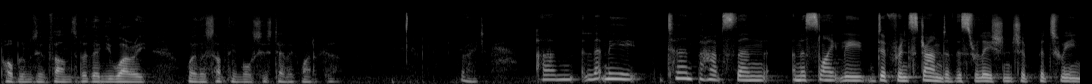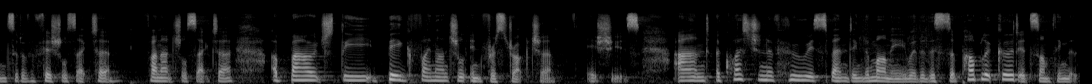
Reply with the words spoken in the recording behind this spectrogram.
problems in funds, but then you worry whether something more systemic might occur. Right. Um, let me turn perhaps then on a slightly different strand of this relationship between sort of official sector, financial sector, about the big financial infrastructure issues and a question of who is spending the money, whether this is a public good, it's something that,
